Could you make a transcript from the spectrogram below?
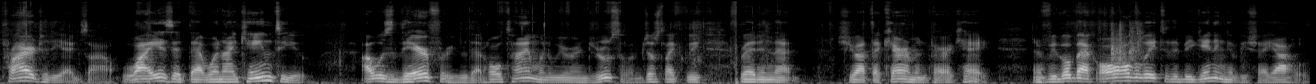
prior to the exile. Why is it that when I came to you, I was there for you that whole time when we were in Jerusalem, just like we read in that Shirat HaKerem in Perek And if we go back all the way to the beginning of Yeshayahu,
